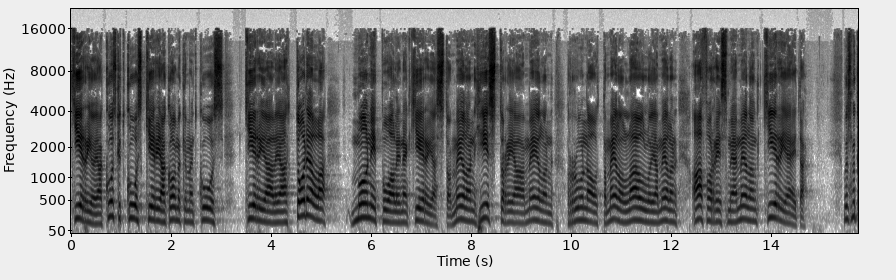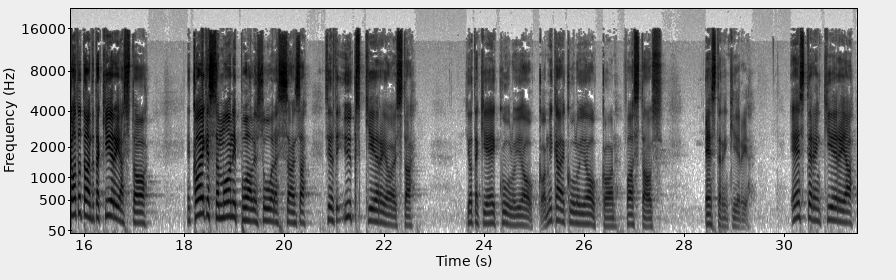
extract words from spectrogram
kirjoja, 66 kirjaa, 36 kirjailijaa, todella monipuolinen kirjasto. Meillä on historiaa, meillä on runoutta, meillä on lauluja, meillä on aforismeja, meillä on kirjeitä. Mutta jos me katsotaan tätä kirjastoa, niin kaikessa monipuolisuudessansa silti yksi kirjoista jotenkin ei kuulu joukkoon. Mikä ei kuulu joukkoon? Vastaus Esterin kirja. Esterin kirja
